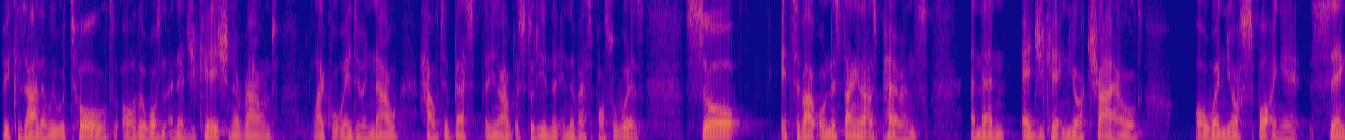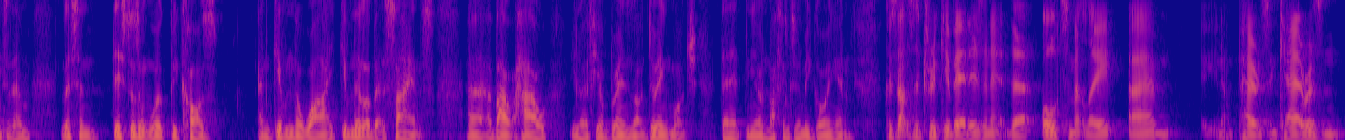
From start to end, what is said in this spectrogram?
because either we were told or there wasn't an education around like what we're doing now, how to best, you know, how to study in the in the best possible ways. So it's about understanding that as parents and then educating your child or when you're spotting it, saying to them, listen, this doesn't work because and give them the why, give them a little bit of science uh, about how you know if your brain's not doing much, then it, you know nothing's going to be going in. Because that's the tricky bit, isn't it? That ultimately, um, you know, parents and carers and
